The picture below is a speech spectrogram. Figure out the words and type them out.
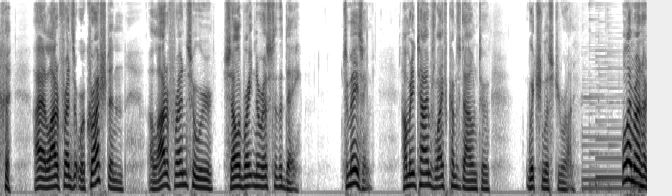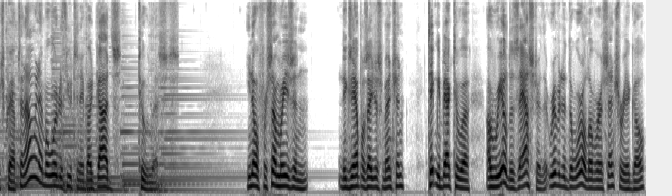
I had a lot of friends that were crushed and a lot of friends who were celebrating the rest of the day. It's amazing how many times life comes down to which list you're on. Well, I'm Ron Hutchcraft, and I want to have a word with you today about God's two lists. You know, for some reason, the examples I just mentioned take me back to a, a real disaster that riveted the world over a century ago,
